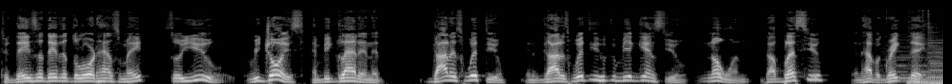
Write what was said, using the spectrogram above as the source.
today's the day that the Lord has made, so you rejoice and be glad in it. God is with you, and if God is with you, who can be against you? No one. God bless you and have a great day.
